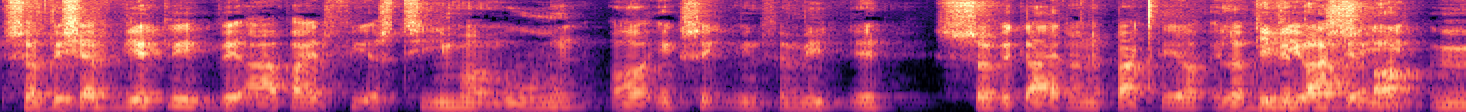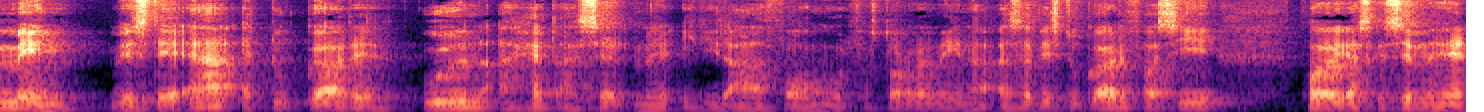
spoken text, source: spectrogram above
Så hvis jeg virkelig vil arbejde 80 timer om ugen og ikke se min familie, så vil guiderne bakke det op? Eller De vil vil de bakke det sige, op, men hvis det er, at du gør det uden at have dig selv med i dit eget formål, forstår du, hvad jeg mener? Altså hvis du gør det for at sige, prøv at jeg skal simpelthen,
